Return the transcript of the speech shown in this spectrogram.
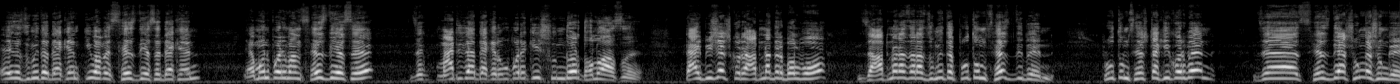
এই যে জমিতে দেখেন কীভাবে সেচ দিয়েছে দেখেন। এমন পরিমাণ সেচ দিয়েছে যে মাটিটা দেখেন উপরে কি সুন্দর ধলো আছে। তাই বিশেষ করে আপনাদের বলব যে আপনারা যারা জমিতে প্রথম সেচ দিবেন প্রথম সেচটা কি করবেন? যে সেচ দেওয়ার সঙ্গে সঙ্গে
